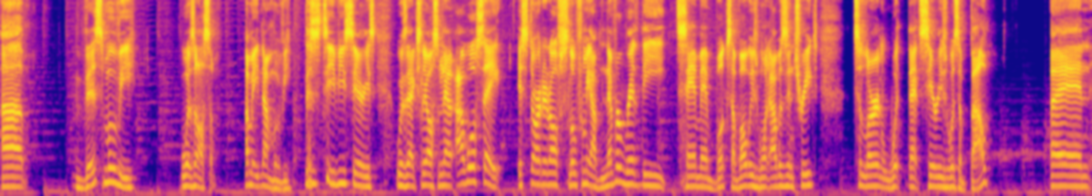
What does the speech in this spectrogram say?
Uh, this movie was awesome. I mean, not movie. This TV series was actually awesome. Now, I will say it started off slow for me. I've never read the Sandman books. I've always wanted. I was intrigued to learn what that series was about, and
